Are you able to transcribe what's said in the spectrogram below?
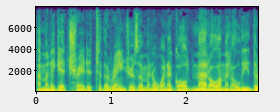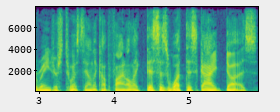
I'm to get traded to the Rangers. I'm to win a gold medal. I'm to lead the Rangers to a Stanley Cup final. Like, this is what this guy does.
